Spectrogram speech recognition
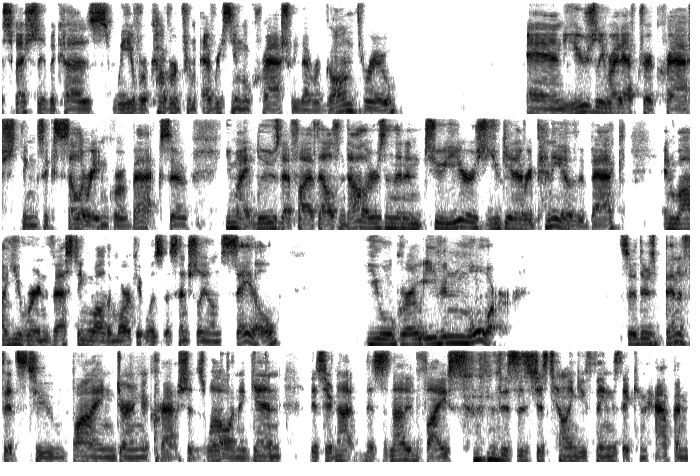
especially because we have recovered from every single crash we've ever gone through. And usually, right after a crash, things accelerate and grow back. So you might lose that $5,000, and then in two years, you get every penny of it back. And while you were investing while the market was essentially on sale, you will grow even more. So there's benefits to buying during a crash as well. And again, this are not this is not advice. this is just telling you things that can happen.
